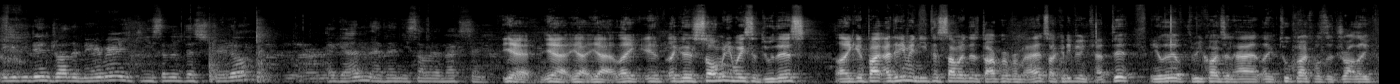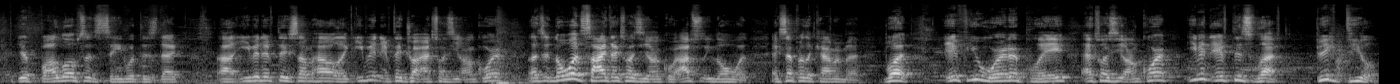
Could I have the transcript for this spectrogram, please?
like if you didn't draw the mirror mirror, you, you summon the Destrudo again, and then you summon the next turn. Yeah, yeah, yeah, yeah. Like, it, like there's so many ways to do this. Like, in fact, I didn't even need to summon this Dark River from hand, so I could even kept it. And you literally have three cards in hand, like two cards plus to draw. Like, your follow up's insane with this deck. Uh, even if they somehow, like, even if they draw XYZ Encore, that's it. No one sides XYZ Encore, absolutely no one, except for the cameraman. But if you were to play XYZ Encore, even if this left, big deal.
